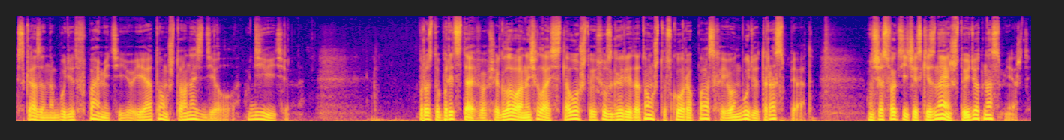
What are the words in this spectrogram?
сказано будет в память ее и о том, что она сделала. Удивительно. Просто представь вообще, глава началась с того, что Иисус говорит о том, что скоро Пасха, и Он будет распят. Он сейчас фактически знает, что идет на смерть.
